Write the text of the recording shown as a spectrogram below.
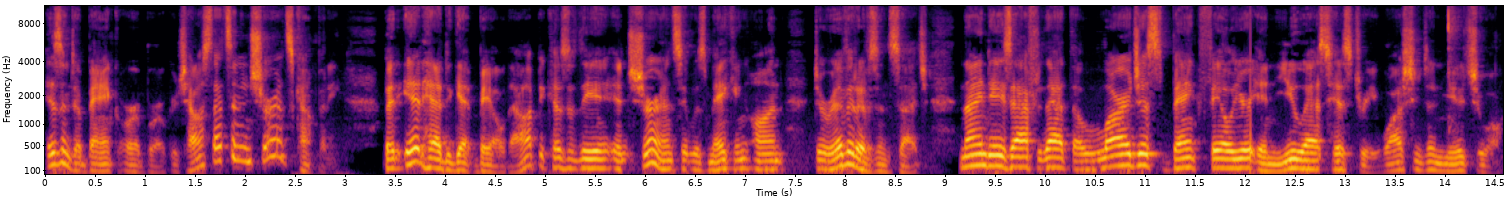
isn't a bank or a brokerage house, that's an insurance company. But it had to get bailed out because of the insurance it was making on derivatives and such. Nine days after that, the largest bank failure in U.S. history, Washington Mutual.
